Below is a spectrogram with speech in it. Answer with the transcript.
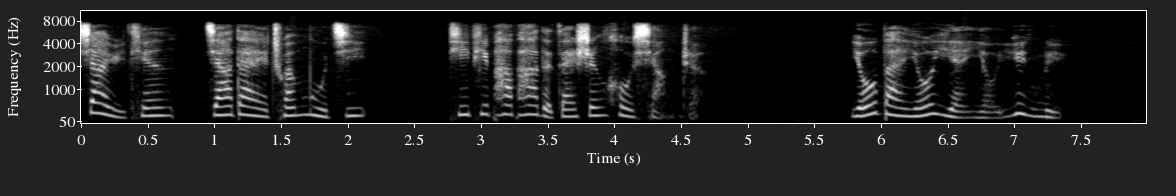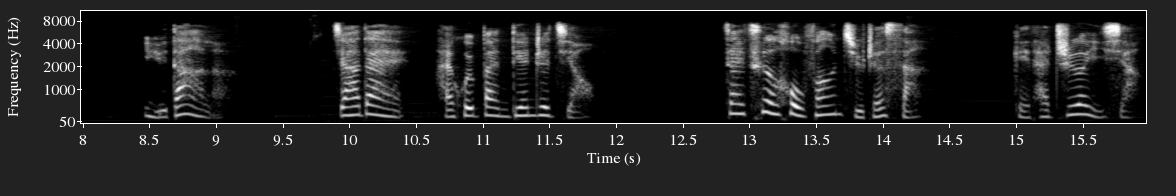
下雨天，加代穿木屐。噼噼啪啪的在身后响着，有板有眼有韵律。雨大了，加代还会半踮着脚，在侧后方举着伞，给他遮一下。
